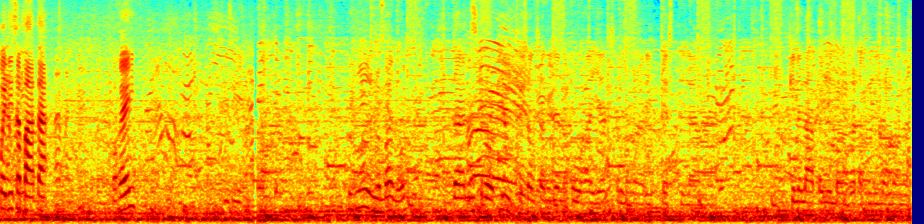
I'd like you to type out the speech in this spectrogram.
pwede sa bata. Okay? Tingnan nyo naman, no? Daming trophy. Kung saan saan nila nakuha yan sa mga ring test nila na kinalapan yung mga katabi nilang mga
